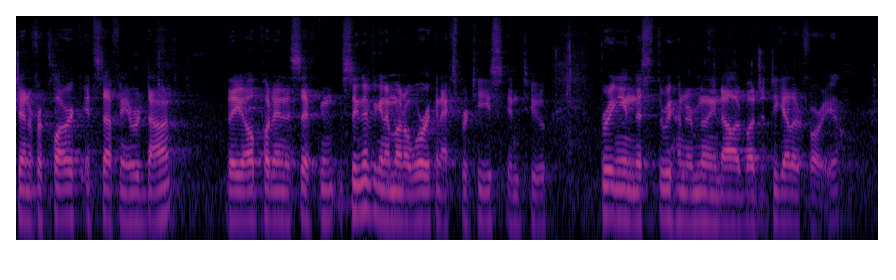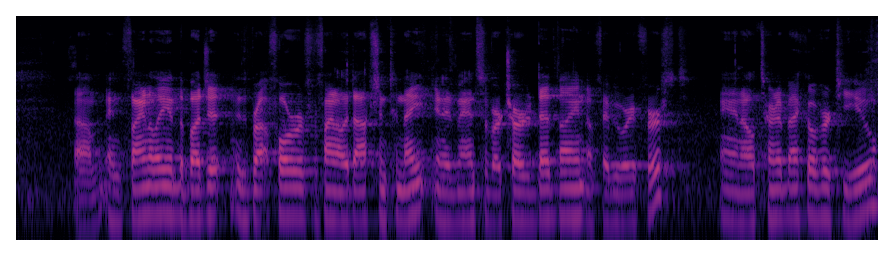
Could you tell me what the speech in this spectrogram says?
Jennifer Clark, and Stephanie Redant. They all put in a significant significant amount of work and expertise into bringing this $300 million budget together for you. Um, And finally, the budget is brought forward for final adoption tonight in advance of our charter deadline of February 1st. And I'll turn it back over to you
